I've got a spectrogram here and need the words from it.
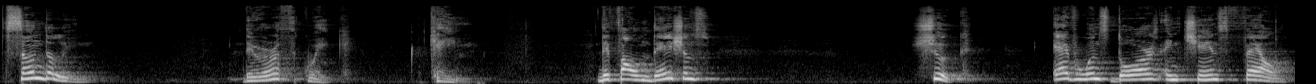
Suddenly, the earthquake came. The foundations shook, everyone's doors and chains fell,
